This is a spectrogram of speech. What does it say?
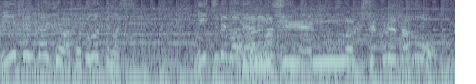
臨戦態勢は整ってます。いつでも出られます。援軍が来てくれたぞ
